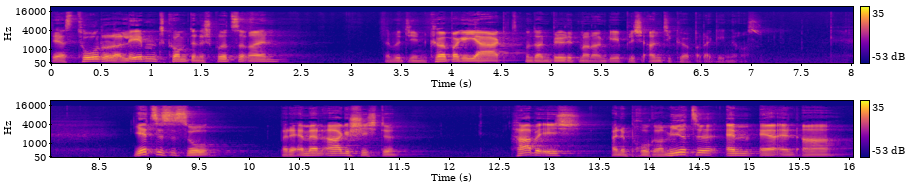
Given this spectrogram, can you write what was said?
der ist tot oder lebend, kommt in eine Spritze rein, dann wird die in den Körper gejagt und dann bildet man angeblich Antikörper dagegen aus. Jetzt ist es so, bei der mRNA-Geschichte habe ich eine programmierte mRNA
